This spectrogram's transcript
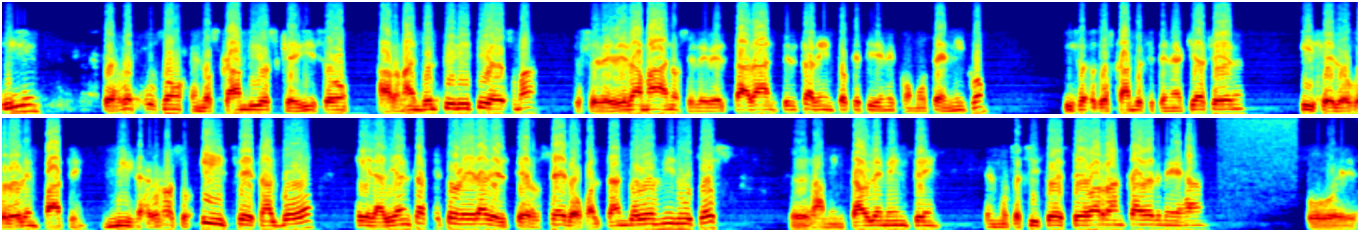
Y se repuso en los cambios que hizo Armando el Piriti Osma, que se le ve la mano, se le ve el talante, el talento que tiene como técnico, hizo los dos cambios que tenía que hacer y se logró el empate, milagroso, y se salvó el Alianza Petrolera del tercero, faltando dos minutos, lamentablemente el muchachito este Barranca Bermeja, pues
